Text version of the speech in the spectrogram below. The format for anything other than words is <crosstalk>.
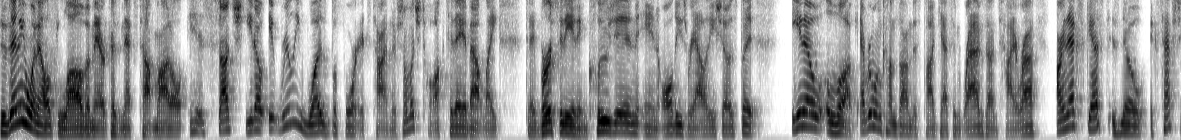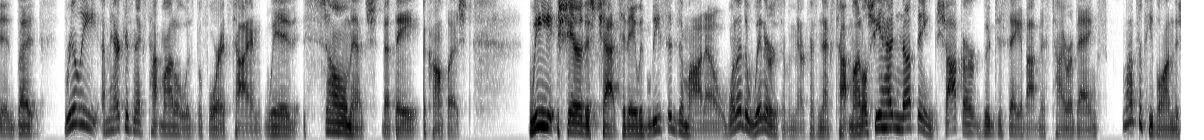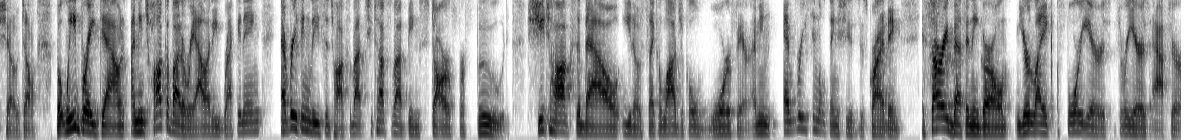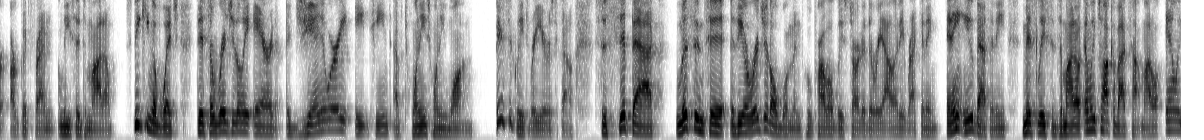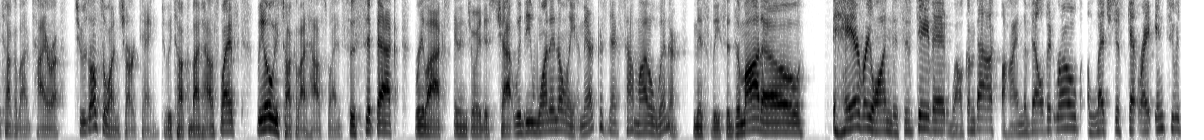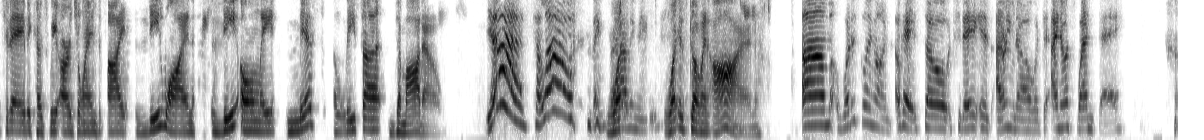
Does anyone else love America's Next Top Model? It is such, you know, it really was before its time. There's so much talk today about like diversity and inclusion in all these reality shows. But, you know, look, everyone comes on this podcast and rags on Tyra. Our next guest is no exception, but really, America's Next Top Model was before its time with so much that they accomplished. We share this chat today with Lisa D'Amato, one of the winners of America's Next Top Model. She had nothing, shocker, good to say about Miss Tyra Banks. Lots of people on the show don't. But we break down, I mean, talk about a reality reckoning. Everything Lisa talks about, she talks about being starved for food. She talks about, you know, psychological warfare. I mean, every single thing she's describing. Sorry, Bethenny girl, you're like four years, three years after our good friend Lisa D'Amato. Speaking of which, this originally aired January 18th of 2021, basically three years ago. So sit back, listen to the original woman who probably started the reality reckoning. It ain't you, Bethenny, Miss Lisa D'Amato. And we talk about Top Model and we talk about Tyra. She was also on Shark Tank. Do we talk about housewives? We always talk about housewives. So sit back, relax, and enjoy this chat with the one and only America's Next Top Model winner, Miss Lisa D'Amato. Hey everyone, this is David. Welcome back behind the velvet rope. Let's just get right into it today because we are joined by the one, the only Miss Lisa D'Amato. Yes, hello. <laughs> Thanks for What- having me. What is going on? Um, what is going on? Okay, so today is I don't even know what day, I know it's Wednesday.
